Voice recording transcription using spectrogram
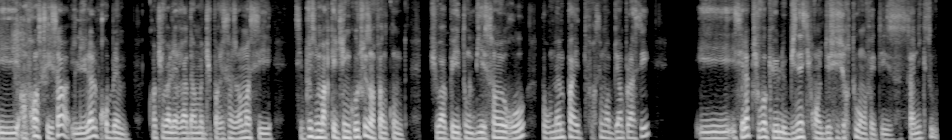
Et en France, c'est ça. Il est là le problème. Quand tu vas aller regarder un match du Paris Saint-Germain, c'est c'est plus marketing qu'autre chose en fin de compte. Tu vas payer ton billet 100 euros pour même pas être forcément bien placé. Et, et c'est là que tu vois que le business, il prend le dessus sur tout en fait. Et ça nique tout.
